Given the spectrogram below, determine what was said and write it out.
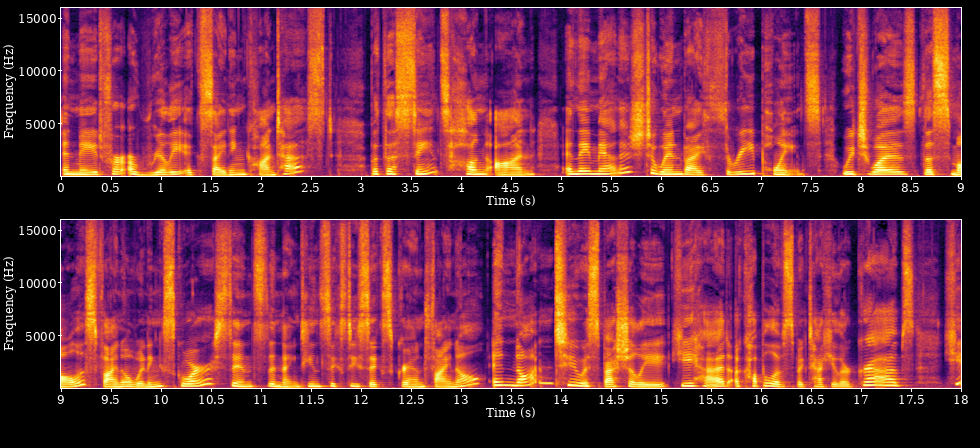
and made for a really exciting contest. But the Saints hung on and they managed to win by three points, which was the smallest final winning score since the 1966 Grand Final. And in two, especially, he had a couple of spectacular grabs. He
